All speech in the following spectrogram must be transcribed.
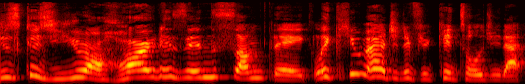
Just because your heart is in something. Like, you imagine if your kid told you that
